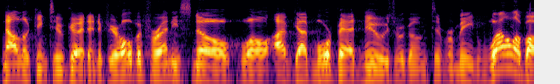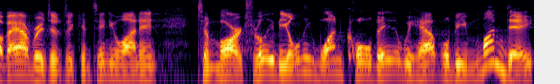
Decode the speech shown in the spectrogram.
not looking too good. And if you're hoping for any snow, well, I've got more bad news. We're going to remain well above average as we continue on in to March. Really, the only one cold day that we have will be Monday.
